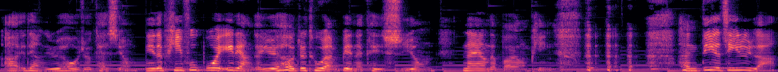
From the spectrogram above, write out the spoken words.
啊一两个月后我就开始用。你的皮肤不会一两个月后就突然变得可以使用那样的保养品，很低的几率啦。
